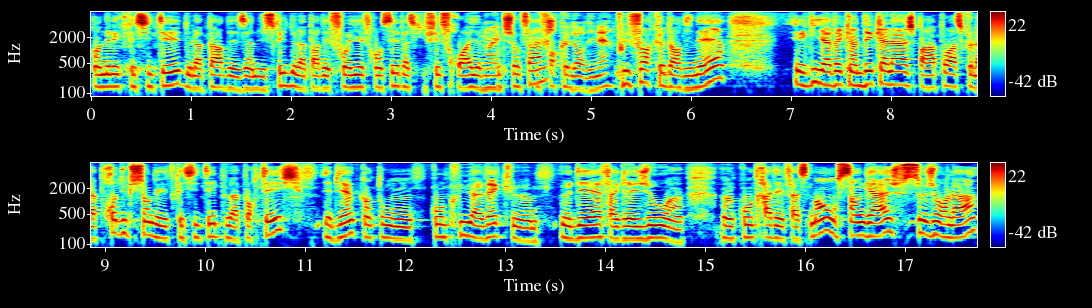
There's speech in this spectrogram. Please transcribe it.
en électricité de la part des industries, de la part des foyers français parce qu'il fait froid, il y a beaucoup de chauffage. Plus fort que d'ordinaire. Plus fort que d'ordinaire et avec un décalage par rapport à ce que la production d'électricité peut apporter, eh bien, quand on conclut avec EDF, euh, e Agrégio, un, contrat d'effacement, on s'engage ce jour-là,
